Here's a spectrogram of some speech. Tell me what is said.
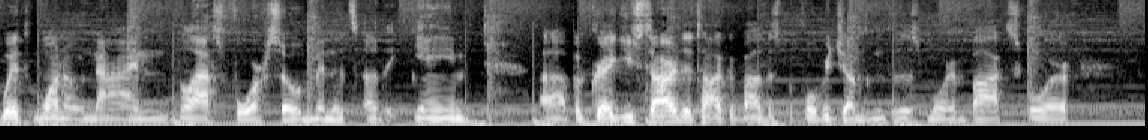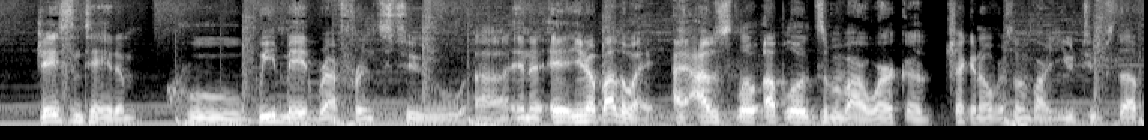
with 109 the last four so minutes of the game. Uh, but Greg, you started to talk about this before we jumped into this morning box score. Jayson Tatum, who we made reference to, uh, in, a, in you know, by the way, I, I was lo- uploading some of our work, uh, checking over some of our YouTube stuff.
